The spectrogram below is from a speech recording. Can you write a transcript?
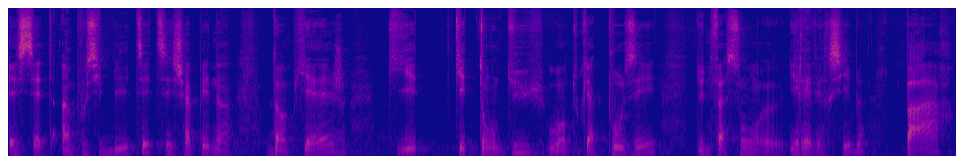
et cette impossibilité de s'échapper d'un piège qui est, qui est tendu, ou en tout cas posé d'une façon euh, irréversible par,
